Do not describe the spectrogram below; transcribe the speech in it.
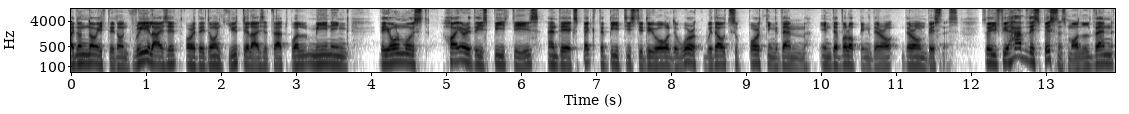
I don't know if they don't realize it or they don't utilize it that well. Meaning, they almost hire these PTs and they expect the PTs to do all the work without supporting them in developing their own, their own business. So if you have this business model, then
